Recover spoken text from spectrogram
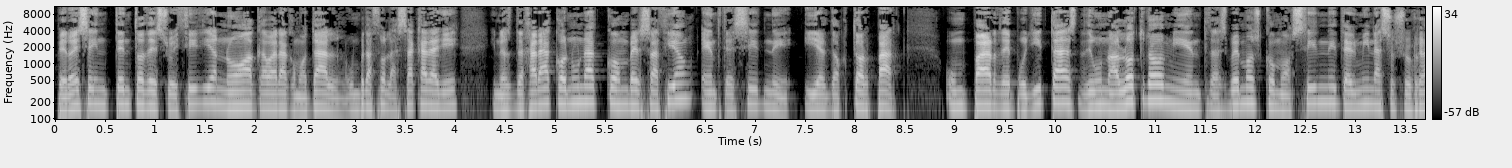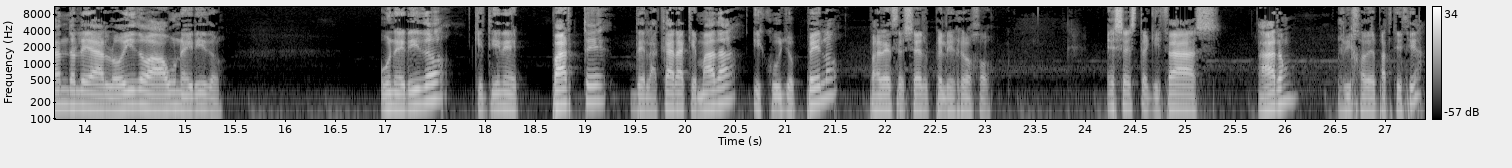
Pero ese intento de suicidio no acabará como tal. Un brazo la saca de allí y nos dejará con una conversación entre Sidney y el Dr. Park, un par de pullitas de uno al otro mientras vemos como Sidney termina susurrándole al oído a un herido. Un herido que tiene parte de la cara quemada y cuyo pelo parece ser pelirrojo. ¿Es este quizás Aaron, el hijo de Patricia?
